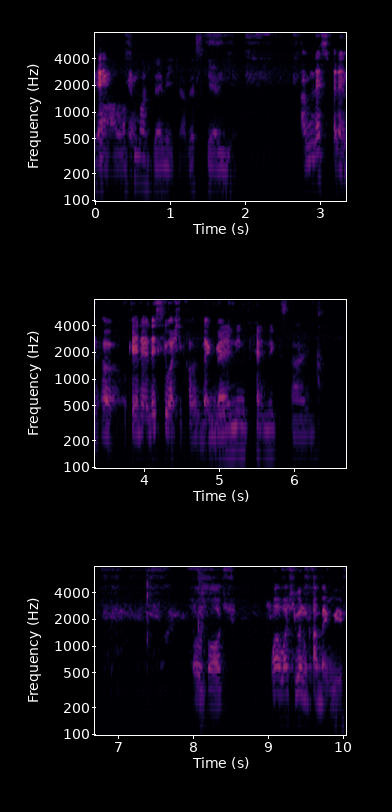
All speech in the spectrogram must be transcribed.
Wow, so much damage. Ah, very scary. Eh. I'm less fat than her. Okay, let, let's see what she comes back with. Banning cat next time. Oh gosh. What what's she gonna come back with?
